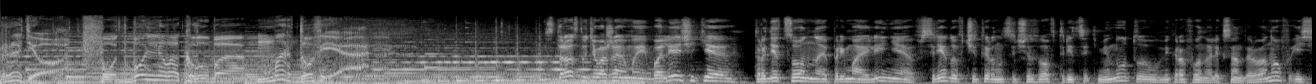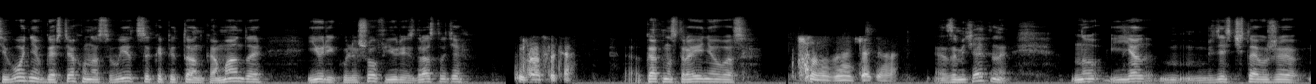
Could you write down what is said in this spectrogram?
Радио футбольного клуба «Мордовия». Здравствуйте, уважаемые болельщики. Традиционная прямая линия в среду в 14 часов 30 минут. У микрофона Александр Иванов. И сегодня в гостях у нас вице-капитан команды Юрий Кулешов. Юрий, здравствуйте. Здравствуйте. Как настроение у вас? Замечательно. Замечательно? Ну, я здесь читаю уже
